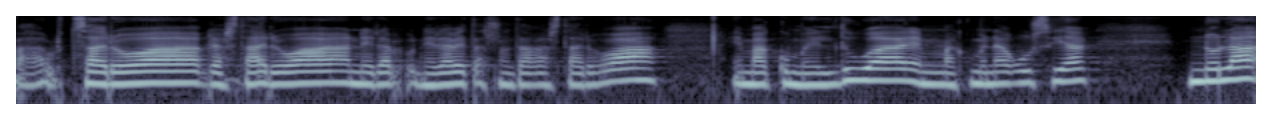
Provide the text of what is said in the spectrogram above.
ba, urtzaroa, gaztaroa, nerabetasun eta gaztaroa, emakume heldua, emakume nagusiak, nola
